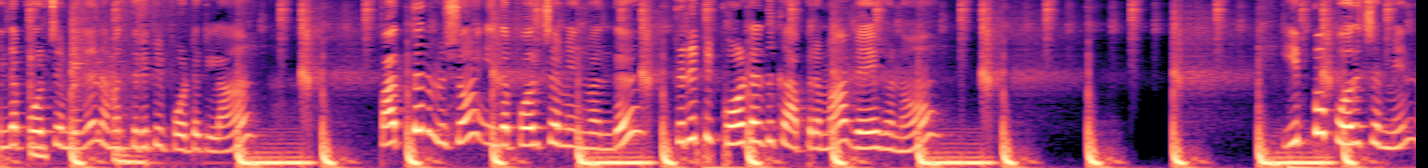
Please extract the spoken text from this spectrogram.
இந்த பொரிச்ச மீனை நம்ம திருப்பி போட்டுக்கலாம். பத்து நிமிஷம் இந்த பொரிச்ச மீன் வந்து திருப்பி போட்டதுக்கு அப்புறமா வேகணும். இப்போ பொரிச்ச மீன்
